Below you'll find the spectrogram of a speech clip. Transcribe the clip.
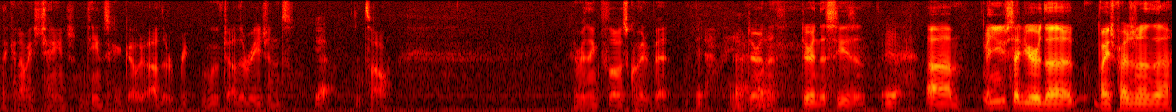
that can always change. And Teams could go to other re- move to other regions. Yeah. And so everything flows quite a bit Yeah. During the during the season. Yeah. Um, and you said you're the vice president of the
